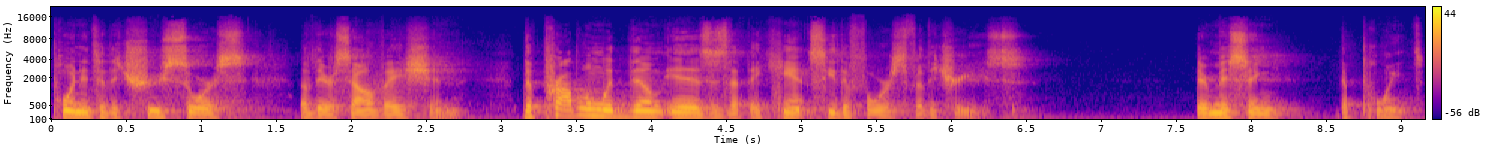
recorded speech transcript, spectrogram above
pointed to the true source of their salvation. The problem with them is, is that they can't see the forest for the trees. They're missing the point.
